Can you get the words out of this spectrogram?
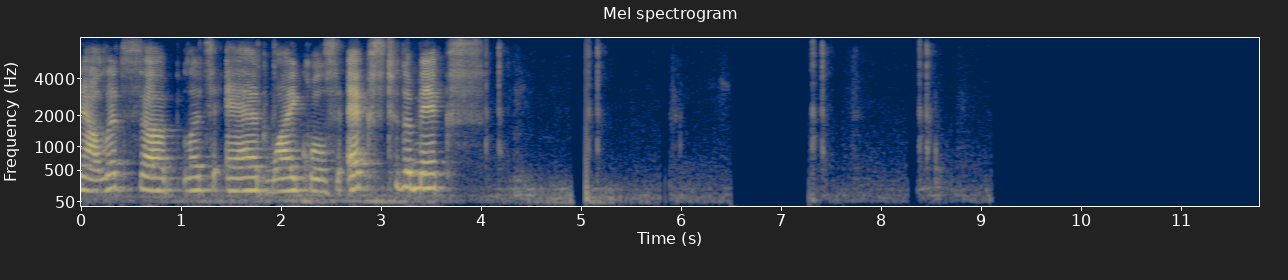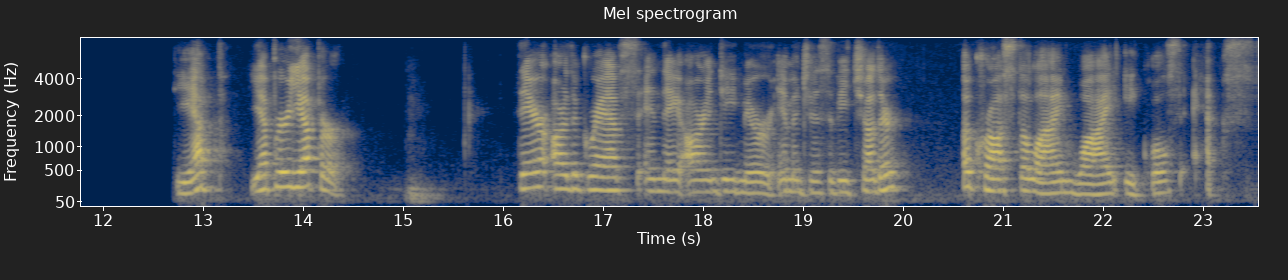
Now let's uh, let's add y equals x to the mix. Yep, yepper, yepper. There are the graphs and they are indeed mirror images of each other across the line y equals x.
